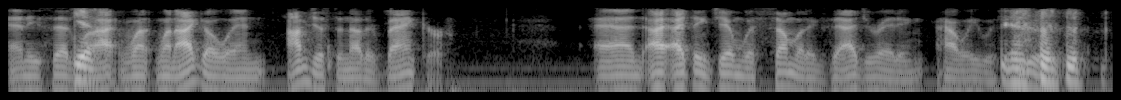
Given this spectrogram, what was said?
And he said, Yeah. when I when, when I go in, I'm just another banker. And I, I think Jim was somewhat exaggerating how he was viewed.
